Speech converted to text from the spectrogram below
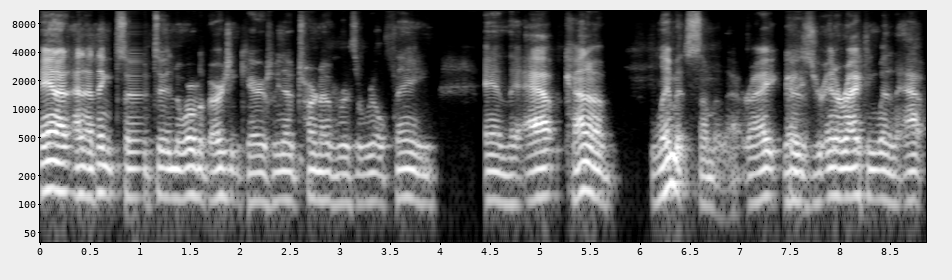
And, and I think so too in the world of urgent cares, we know turnover is a real thing and the app kind of limits some of that, right? Because right. you're interacting with an app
